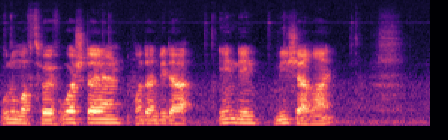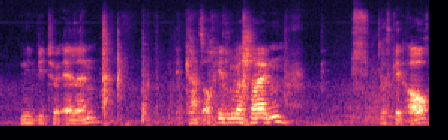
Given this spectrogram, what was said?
Volumen auf 12 Uhr stellen und dann wieder in den Misha rein. In den virtuellen. Ich kann es auch hier drüber schalten. Das geht auch.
